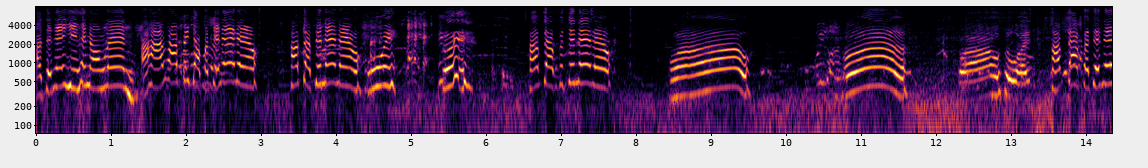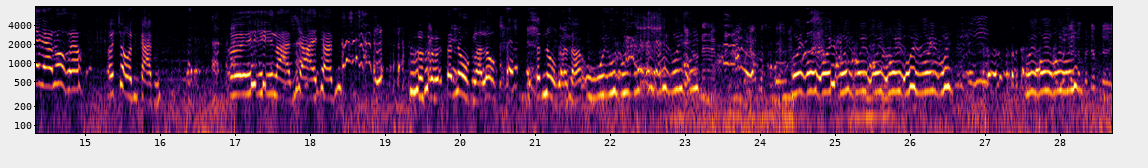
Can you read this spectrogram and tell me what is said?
อาเจเน่ยิงให้น้องเล่นอาหารพาพไปจับกับเจเน่เร็วพาพจับเจเน่เร็วอุ้ยเฮ้ยพาพจับกับเจเน่เร็วว้าวเออว้าวสวยพาพจับกับเจเน่เร็วลูกเร็วเออชนกันเอ้ยหลานชายฉัน สนุกเหรอลูกสนุกเหรอจ๊ะอุ้ยอุ้ยอุ้ยอุ้ยอุ้ยอุ้ยอุ้ยอุ้ยอุ้ยอุ้ยอุ้ยอุ้ยอุ้ยอุ้ยอุ้ยอุ้ยอุ้ยอุ้ยเริ่มเลย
